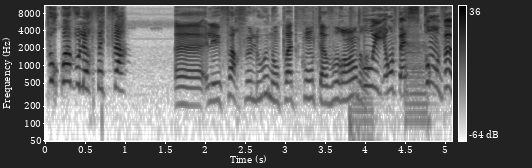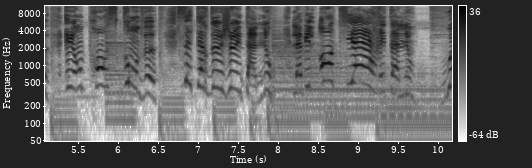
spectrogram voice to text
Pourquoi vous leur faites ça? Euh, les farfelous n'ont pas de compte à vous rendre Oui, on fait ce qu'on veut et on prend ce qu'on veut. Cette aire de jeu est à nous. La ville entière est à nous. Ouais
